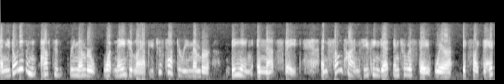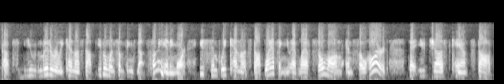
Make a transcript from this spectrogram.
And you don't even have to remember what made you laugh. You just have to remember being in that state. And sometimes you can get into a state where it's like the hiccups. You literally cannot stop. Even when something's not funny anymore, you simply cannot stop laughing. You have laughed so long and so hard that you just can't stop.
